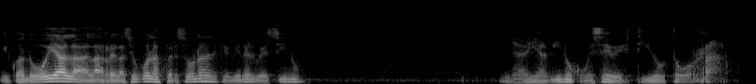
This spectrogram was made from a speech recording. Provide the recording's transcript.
Y cuando voy a la, la relación con las personas, que viene el vecino, y nadie vino con ese vestido todo raro.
